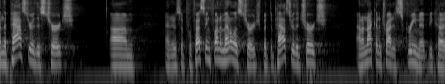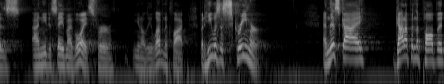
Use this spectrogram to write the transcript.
And the pastor of this church, um, and it was a professing fundamentalist church, but the pastor of the church, and I'm not going to try to scream it because I need to save my voice for, you know, the 11 o'clock, but he was a screamer. And this guy got up in the pulpit,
